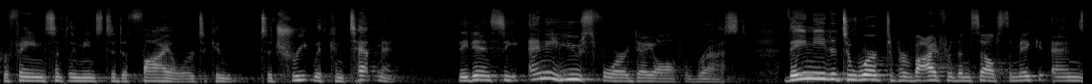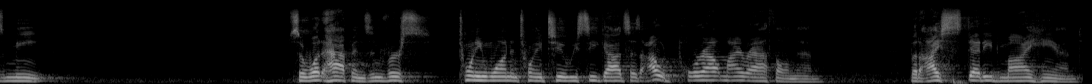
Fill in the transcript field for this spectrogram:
Profane simply means to defile or to, con- to treat with contentment. They didn't see any use for a day off of rest. They needed to work to provide for themselves, to make ends meet. So, what happens? In verse 21 and 22, we see God says, I would pour out my wrath on them, but I steadied my hand.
